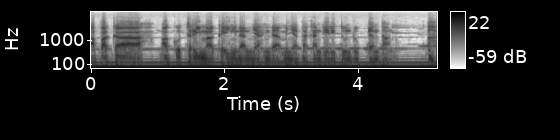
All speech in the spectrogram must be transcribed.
Apakah aku terima keinginannya hendak menyatakan diri tunduk dan takluk? Ah,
